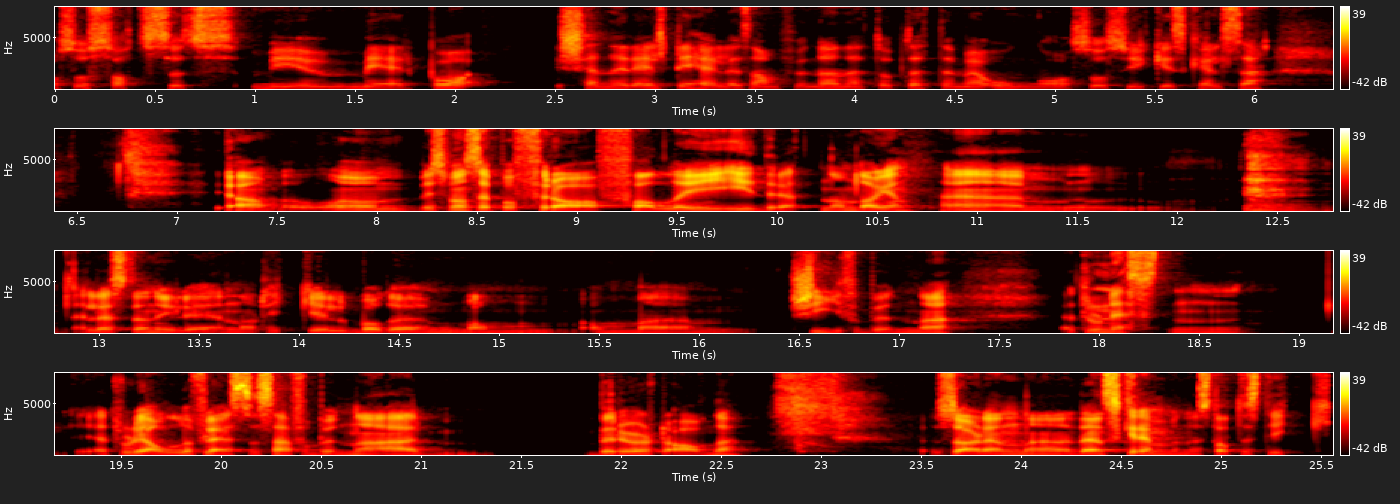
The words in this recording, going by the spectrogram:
også satses mye mer på generelt i hele samfunnet, nettopp dette med unge også og psykisk helse. Ja, og hvis man ser på frafallet i idretten om dagen eh, Jeg leste nylig en artikkel både om, om eh, skiforbundene Jeg tror nesten Jeg tror de aller fleste særforbundene er berørt av det. Så er det en, det er en skremmende statistikk.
